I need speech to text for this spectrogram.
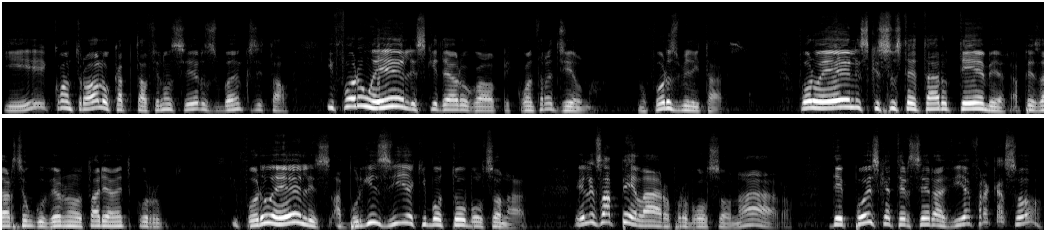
que controla o capital financeiro, os bancos e tal. E foram eles que deram o golpe contra Dilma, não foram os militares. Foram eles que sustentaram o Temer, apesar de ser um governo notariamente corrupto. E foram eles, a burguesia, que botou o Bolsonaro. Eles apelaram para o Bolsonaro depois que a terceira via fracassou.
